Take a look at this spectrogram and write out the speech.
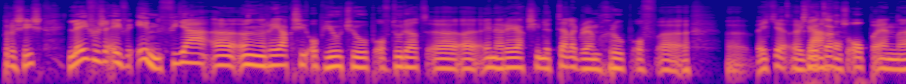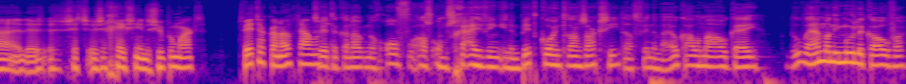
Precies. Lever ze even in via eh, een reactie op YouTube. Of doe dat eh, eh, in een reactie in de Telegram groep. Of eh, weet je, jaag ons op en geef ze in de supermarkt. Twitter kan ook trouwens. Twitter kan ook nog. Of als omschrijving in een bitcoin-transactie. Dat vinden wij ook allemaal oké. Doen we helemaal niet moeilijk over.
